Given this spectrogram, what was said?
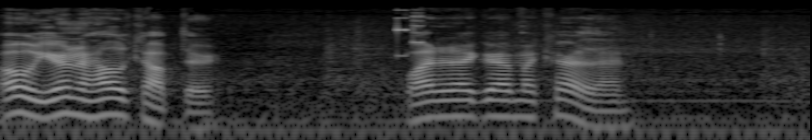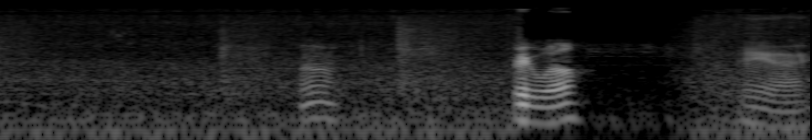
Oh, you're in a helicopter. Why did I grab my car then? Oh. Free will. There you are.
